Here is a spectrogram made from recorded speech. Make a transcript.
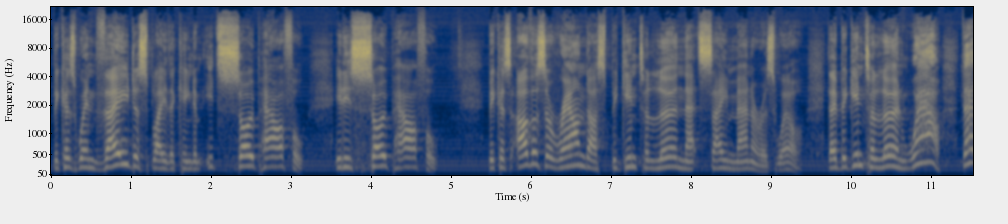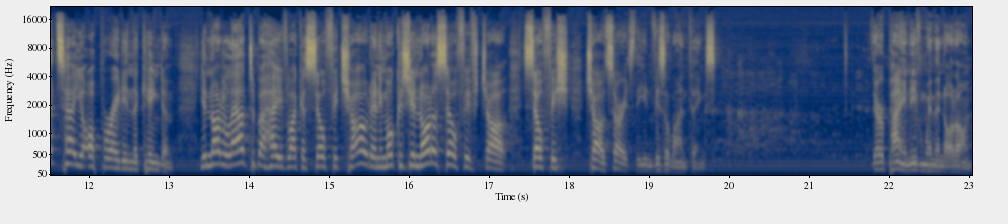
Because when they display the kingdom, it's so powerful. It is so powerful because others around us begin to learn that same manner as well. They begin to learn, wow, that's how you operate in the kingdom. You're not allowed to behave like a selfish child anymore because you're not a selfish child. Selfish child. Sorry, it's the Invisalign things. They're a pain even when they're not on.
